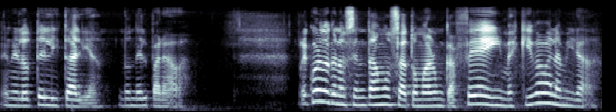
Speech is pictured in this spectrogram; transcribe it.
en el Hotel Italia, donde él paraba. Recuerdo que nos sentamos a tomar un café y me esquivaba la mirada.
